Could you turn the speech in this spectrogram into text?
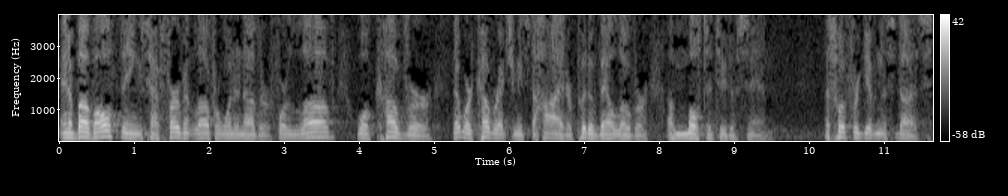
And above all things, have fervent love for one another, for love will cover. That word cover actually means to hide or put a veil over a multitude of sin. That's what forgiveness does.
